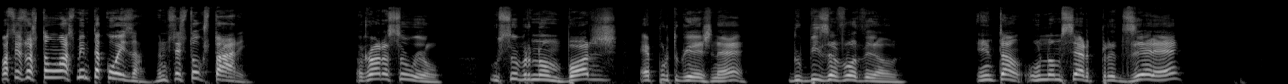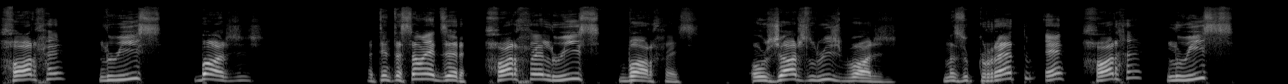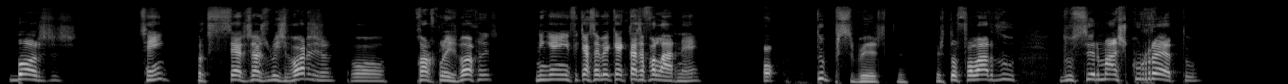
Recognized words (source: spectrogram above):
Vocês hoje estão a assumir muita coisa. Eu não sei se estou a gostar. Agora sou eu. O sobrenome Borges é português, não é? Do bisavô dele. Então, o nome certo para dizer é Jorge Luís Borges. A tentação é dizer Jorge Luís Borges ou Jorge Luís Borges, mas o correto é Jorge Luís Borges. Sim, porque se disseres Jorge Luís Borges ou Jorge Luís Borges, ninguém fica a saber o que é que estás a falar, não é? Oh, tu percebeste? Eu estou a falar do, do ser mais correto.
